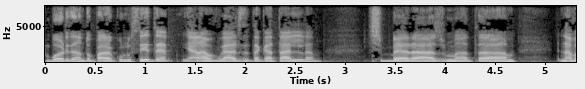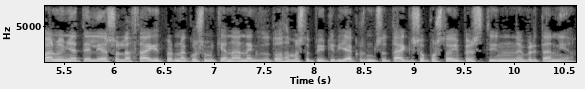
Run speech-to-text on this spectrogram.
Μπορείτε να το παρακολουθείτε για να βγάζετε τα κατάλληλα συμπεράσματα. Να βάλουμε μια τελεία σε όλα αυτά, γιατί πρέπει να ακούσουμε και ένα ανέκδοτο. Θα μας το πει ο Κυριάκος Μητσοτάκης, όπως το είπε στην Βρετανία.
